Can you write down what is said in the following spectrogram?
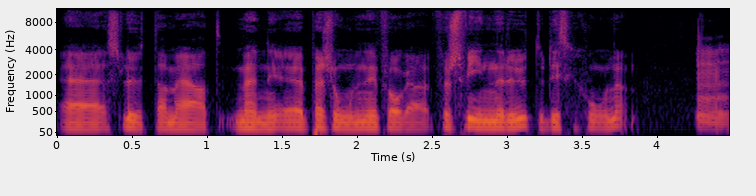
eh, sluta med att eh, personen i fråga försvinner ut ur diskussionen. Mm.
